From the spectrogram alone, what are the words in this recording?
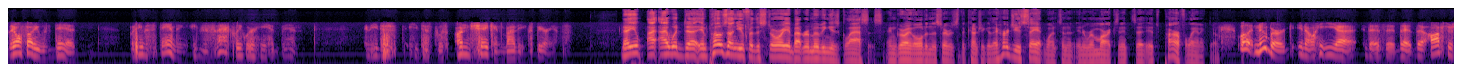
They all thought he was dead, but he was standing exactly where he had been and he just he just was unshaken by the experience. Now, you, I, I would uh, impose on you for the story about removing his glasses and growing old in the service of the country because I heard you say it once in a, in a remarks, and it's a, it's a powerful anecdote. Well, at Newburgh, you know, he uh, the, the the the officers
